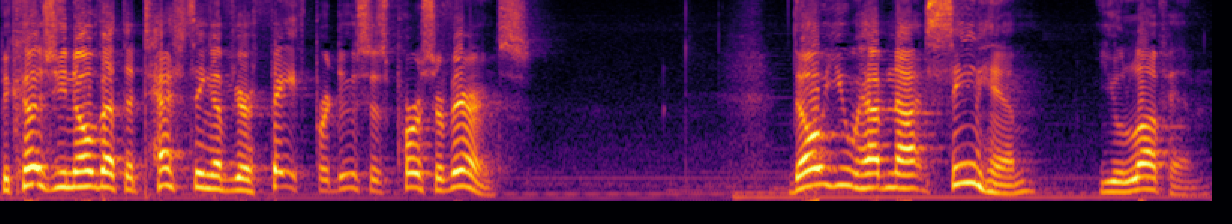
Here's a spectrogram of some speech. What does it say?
Because you know that the testing of your faith produces perseverance. Though you have not seen him, you love him.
